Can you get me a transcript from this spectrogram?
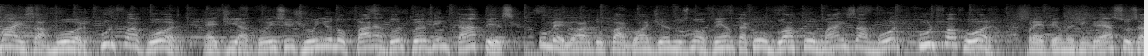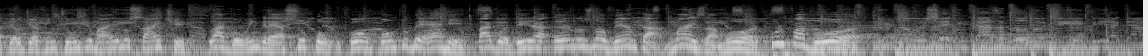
Mais amor, por favor. É dia 2 de junho no Parador Pub em Tapes. O melhor do pagode anos 90 com o bloco Mais Amor, por favor. Pré-venda de ingressos até o dia 21 de maio no site lagoaingresso.com.br. Pagodeira anos 90. Mais amor, por favor. Então eu chego em casa todo dia embriagado.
